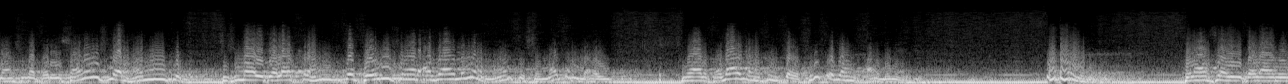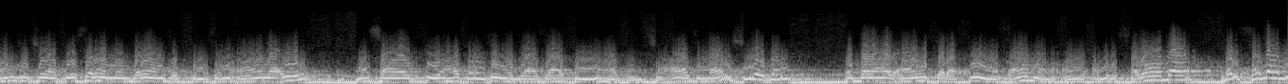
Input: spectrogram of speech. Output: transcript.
ما شما پریشان ہے شما ہمیں شما غلط فهمی تو پوری شما عذاب نہ ہے شما تم بھائی شما خدا کا حسن توفیق دیں آدمی خلاصہ یہ کلام ہم جو افسر من بیان کرتے ہیں مثلا آنائی مسائل کی حسن مجازات کی محسن آزمائشیتا وبرای آن ترقی مقام آن أمر ثوابا بل سبب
